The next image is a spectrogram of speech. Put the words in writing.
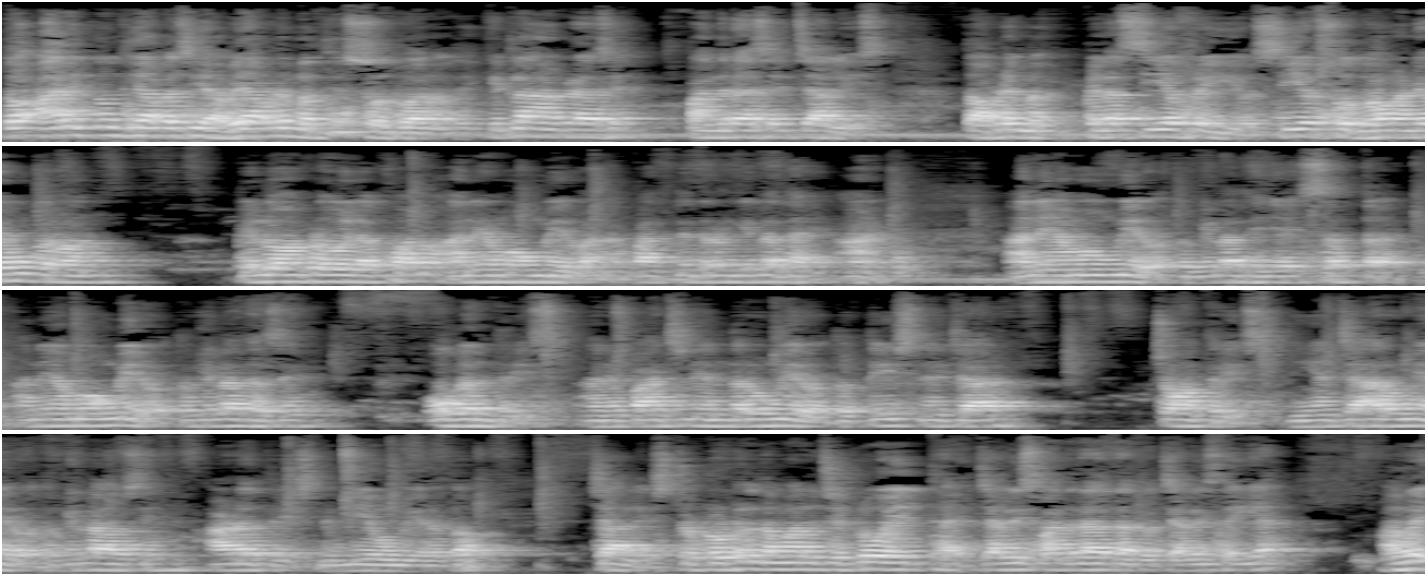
તો આ રીતનું થયા પછી હવે આપણે મધ્યસ્થ શોધવાનો છે. કેટલા આંકડા છે? પાંદડા છે, ચાલીસ. તો આપણે પેલા સીએફ રહી ગયો. સીએફ શોધવા માટે શું કરવાનું? પેલો આંકડો હોય લખવાનો, આને આમાં ઉમેરવાના. પાંચ ને ત્રણ કેટલા થાય? આઠ. આને આમાં ઉમેરો, તો કેટલા થઈ જાય? સત્તર. આને આમાં ઉમેરો, તો કેટલા થશે? ઓગણત્રીસ. અને પાંચની અંદર ઉમેરો, તો ત્રીસ ને ચાર ચોત્રીસ, અહીંયા ચાર ઉમેરો, તો કેટલા આવશે? આડત્રીસ ને બે ઉમેરો, તો ચાલીસ. તો ટોટલ તમારું જેટલો હોય જ થાય. ચાલીસ પાંદડા હતા તો ચાલીસ થઈ ગયા. હવે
